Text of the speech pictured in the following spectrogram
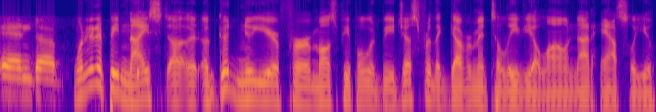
And uh, Wouldn't it be nice? Uh, a good New Year for most people would be just for the government to leave you alone, not hassle you,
